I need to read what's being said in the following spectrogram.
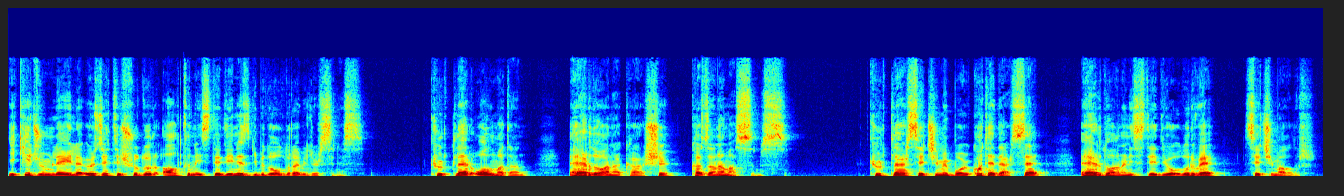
İki cümleyle özeti şudur, altını istediğiniz gibi doldurabilirsiniz. Kürtler olmadan Erdoğan'a karşı kazanamazsınız. Kürtler seçimi boykot ederse Erdoğan'ın istediği olur ve seçimi alır.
